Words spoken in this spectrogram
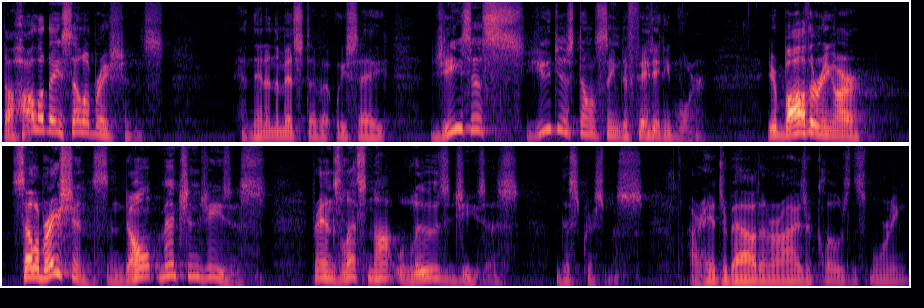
the holiday celebrations. And then in the midst of it, we say, Jesus, you just don't seem to fit anymore. You're bothering our celebrations, and don't mention Jesus. Friends, let's not lose Jesus this Christmas. Our heads are bowed and our eyes are closed this morning.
